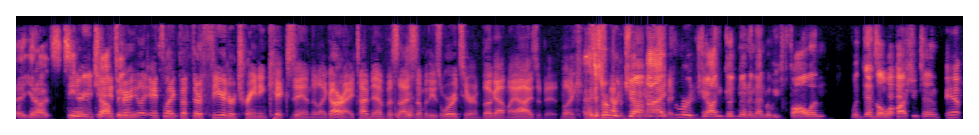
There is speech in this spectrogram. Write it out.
you know, scenery Yeah, it's, very, it's like the, their theater training kicks in. They're like, all right, time to emphasize some of these words here and bug out my eyes a bit. Like I just remember John. I remember John Goodman in that movie Fallen with Denzel Washington. Yep.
